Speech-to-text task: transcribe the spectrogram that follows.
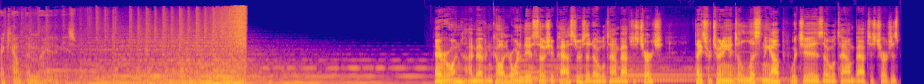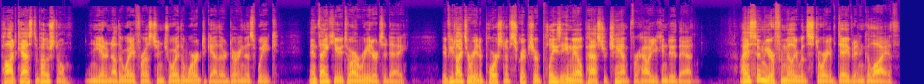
I count them my enemies. Hey everyone, I'm Evan Collier, one of the associate pastors at Ogletown Baptist Church. Thanks for tuning in to Listening Up, which is Ogletown Baptist Church's podcast devotional, and yet another way for us to enjoy the Word together during this week. And thank you to our reader today. If you'd like to read a portion of Scripture, please email Pastor Champ for how you can do that. I assume you're familiar with the story of David and Goliath.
